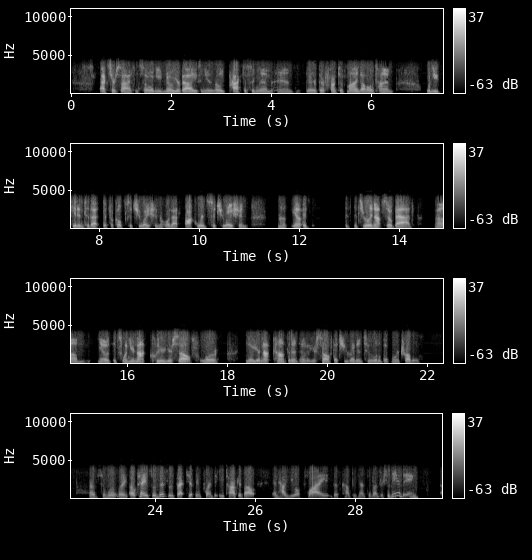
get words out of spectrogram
exercise. And so when you know your values and you're really practicing them and they're, they're front of mind all the time, when you get into that difficult situation or that awkward situation, uh, you know, it, it, it's really not so bad. Um, you know, it's when you're not clear yourself or, you know, you're not confident of it yourself that you run into a little bit more trouble. Absolutely. Okay, so this is that tipping point that you talk about and how you apply this comprehensive understanding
